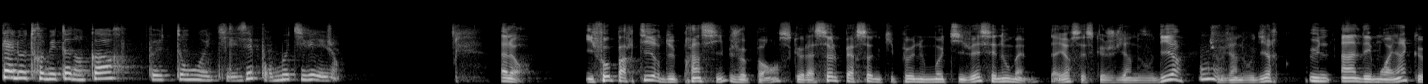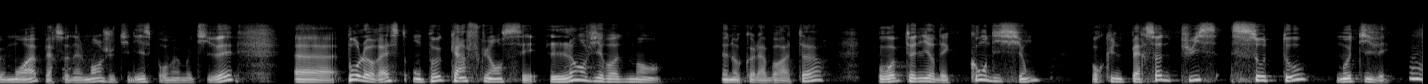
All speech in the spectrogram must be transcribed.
quelle autre méthode encore peut-on utiliser pour motiver les gens? Alors, il faut partir du principe, je pense, que la seule personne qui peut nous motiver, c'est nous-mêmes. D'ailleurs, c'est ce que je viens de vous dire. Je mmh. viens de vous dire une, un des moyens que moi, personnellement, j'utilise pour me motiver. Euh, pour le reste, on peut qu'influencer l'environnement de nos collaborateurs pour obtenir des conditions pour qu'une personne puisse s'auto motivé. Mmh.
